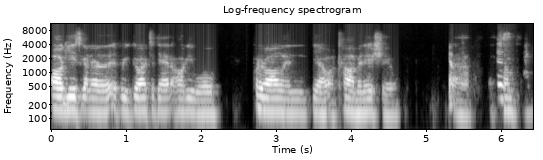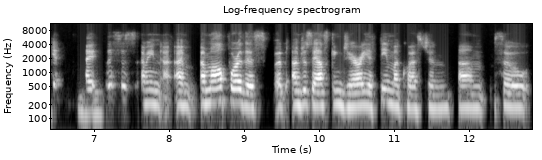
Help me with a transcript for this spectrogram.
Augie is gonna, if we go out to debt, Augie will put it all in, you know, a common issue. Yep. Uh, this, I, I, this is, I mean, I'm, I'm all for this, but I'm just asking Jerry a FEMA question. Um, so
